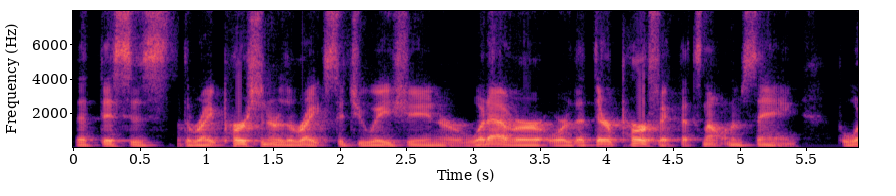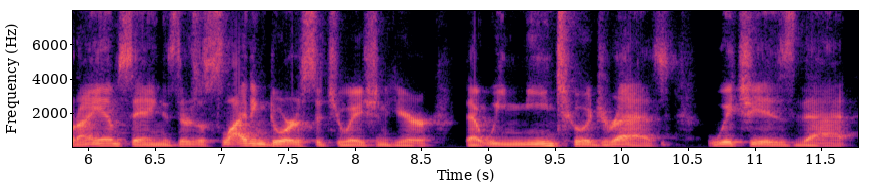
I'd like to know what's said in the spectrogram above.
that this is the right person or the right situation or whatever, or that they're perfect. That's not what I'm saying. But what I am saying is there's a sliding doors situation here that we need to address, which is that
